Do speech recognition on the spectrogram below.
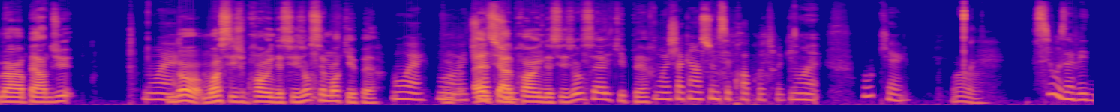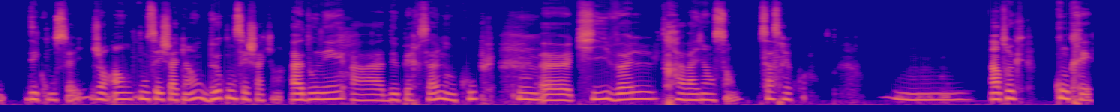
on a perdu. ouais, Non, moi, si je prends une décision, c'est moi qui perds. ouais, ouais, ouais, tu elle, si elle prend une décision, c'est elle qui perd. Ouais, chacun assume ses propres trucs. Ouais. Ok. Ouais. Si vous avez des conseils, genre un conseil chacun ou deux conseils chacun, à donner à deux personnes, un couple, Mm. euh, qui veulent travailler ensemble, ça serait quoi? Mm. Un truc concret.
